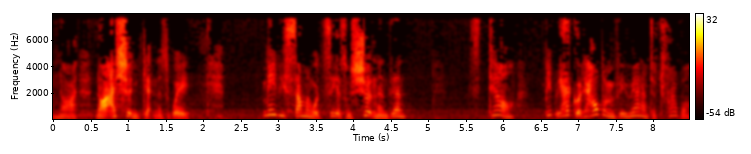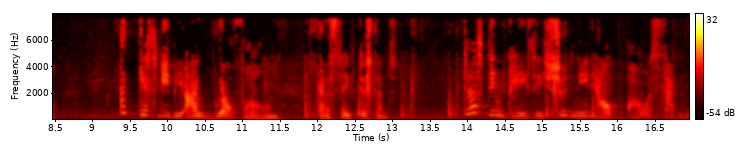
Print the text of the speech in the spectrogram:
No, no, I shouldn't get in his way. Maybe someone would see us who shouldn't, and then. Still, maybe I could help him if he ran into trouble. I guess maybe I will follow him at a safe distance. Just in case he should need help all of a sudden.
